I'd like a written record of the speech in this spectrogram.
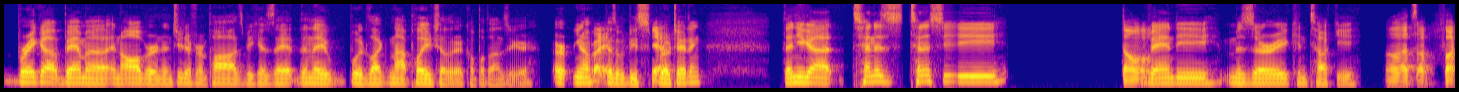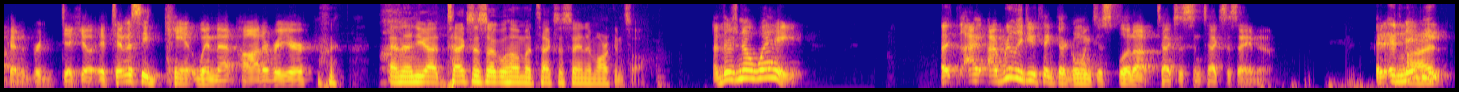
break up Bama and Auburn in two different pods because they then they would like not play each other a couple times a year, or you know, Right. because it would be Yeah. rotating. Then you got Tennessee, Tennessee, Don't. Vandy, Missouri, Kentucky, oh, that's a fucking ridiculous. If Tennessee can't win that pod every year, and then you got Texas, Oklahoma, Texas A&M, Arkansas. There's no way. I, I really do think they're going to split up Texas and Texas A&M, and, and maybe right.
